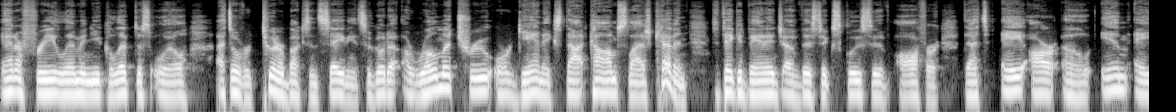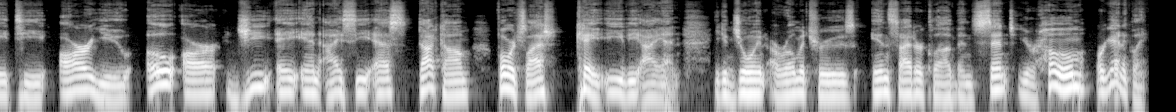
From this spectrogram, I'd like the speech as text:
and a free lemon eucalyptus oil. That's over 200 bucks in savings. So go to aromatruorganics.com slash Kevin to take advantage of this exclusive offer. That's A-R-O-M-A-T-R-U-O-R-G-A-N-I-C-S dot com forward slash K E V I N. You can join AromaTru's Insider Club and scent your home organically.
